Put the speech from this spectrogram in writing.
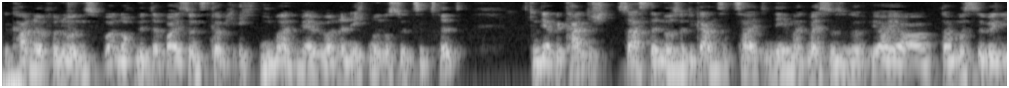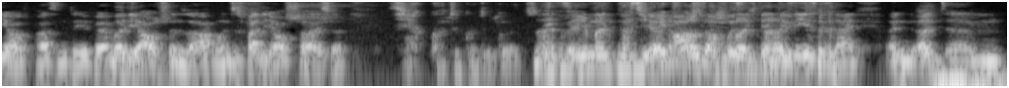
Bekannter von uns, war noch mit dabei, sonst glaube ich echt niemand mehr. Wir waren dann echt nur noch so zu dritt. Und der Bekannte saß dann nur so die ganze Zeit daneben, hat meistens so gesagt, ja, ja, da musst du wirklich aufpassen, Dave. Ja, wollte ich auch schon sagen. Und das fand ich auch scheiße. Ja, Gott, oh Gott, oh Gott. Als du jemanden Was für ein Arschloch muss ich denn hast. gewesen sein? Und, und ähm,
